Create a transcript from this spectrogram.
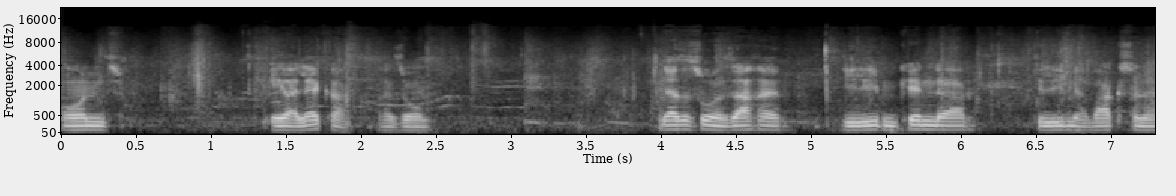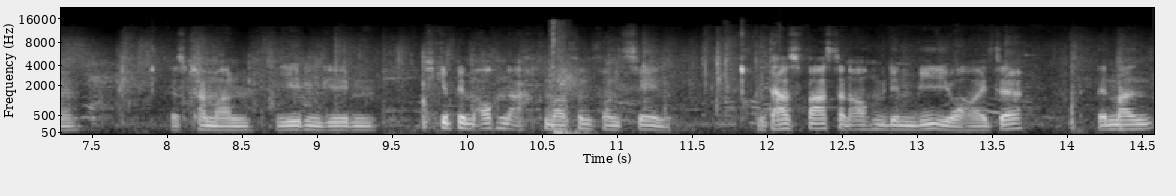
Und mega lecker. Also, das ist so eine Sache, die lieben Kinder, die lieben Erwachsene. Das kann man jedem geben. Ich gebe ihm auch eine 8,5 von 10. Und das war es dann auch mit dem Video heute. Wenn man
